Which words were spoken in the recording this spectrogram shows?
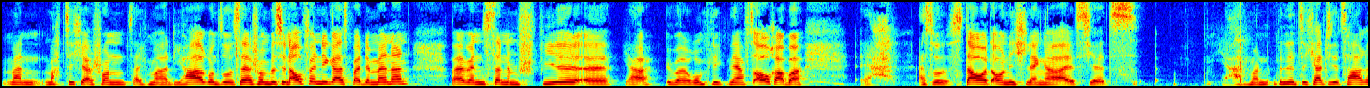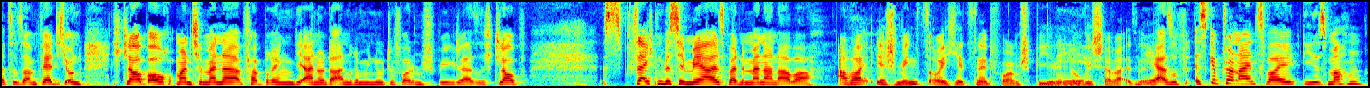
man macht sich ja schon, sag ich mal, die Haare und so ist ja schon ein bisschen aufwendiger als bei den Männern, weil wenn es dann im Spiel äh, ja überall rumfliegt, nervt's auch. Aber ja, also es dauert auch nicht länger als jetzt. Ja, man bindet sich halt diese Haare zusammen fertig und ich glaube auch manche Männer verbringen die eine oder andere Minute vor dem Spiegel. Also ich glaube, ist vielleicht ein bisschen mehr als bei den Männern, aber. Aber ihr schminkt euch jetzt nicht vor dem Spiel, nee, logischerweise. Nee, also es gibt schon ein, zwei, die es machen,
